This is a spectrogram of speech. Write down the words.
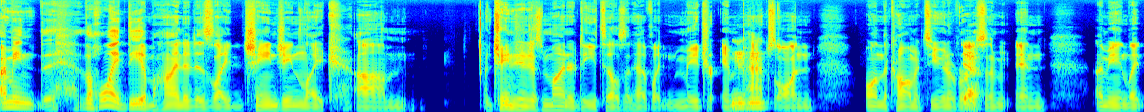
I mean, the, the whole idea behind it is like changing, like, um, changing just minor details that have like major mm-hmm. impacts mm-hmm. on on the comics universe, yeah. and and I mean, like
